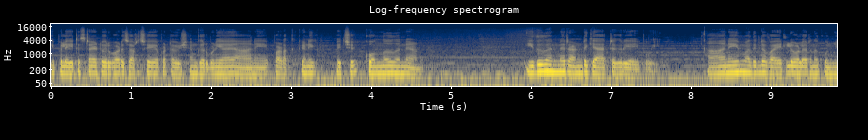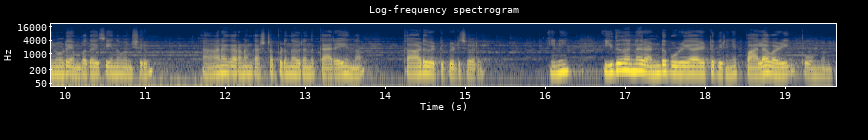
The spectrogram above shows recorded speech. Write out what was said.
ഇപ്പോൾ ലേറ്റസ്റ്റ് ആയിട്ട് ഒരുപാട് ചർച്ച ചെയ്യപ്പെട്ട വിഷയം ഗർഭിണിയായ ആനയെ പടക്കക്കിണി വെച്ച് കൊന്നത് തന്നെയാണ്. ഇത് തന്നെ രണ്ട് കാറ്റഗറി ആയിപ്പോയി ആനയും അതിന്റെ വയറ്റിൽ വളരുന്ന കുഞ്ഞിനോട് എമ്പതൈസ് ചെയ്യുന്ന മനുഷ്യരും ആന കാരണം കഷ്ടപ്പെടുന്നവരെന്ന് കരയുന്ന കാട് വെട്ടിപ്പിടിച്ചവരും. ഇനി ഇത് തന്നെ രണ്ട് പുഴയായിട്ട് പിരിഞ്ഞ് പല വഴി പോകുന്നുണ്ട്.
